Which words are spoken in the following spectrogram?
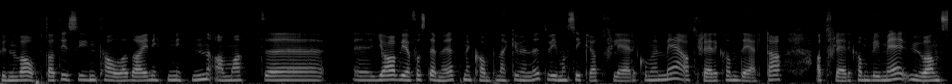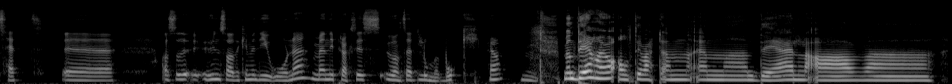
hun var opptatt i sin tale da i 1919, om at uh, ja, vi har fått stemmerett, men kampen er ikke vunnet. Vi må sikre at flere kommer med, at flere kan delta, at flere kan bli med, uansett uh, Altså, hun sa det ikke med de ordene, men i praksis uansett lommebok. Ja. Mm. Men det har jo alltid vært en, en del av uh,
